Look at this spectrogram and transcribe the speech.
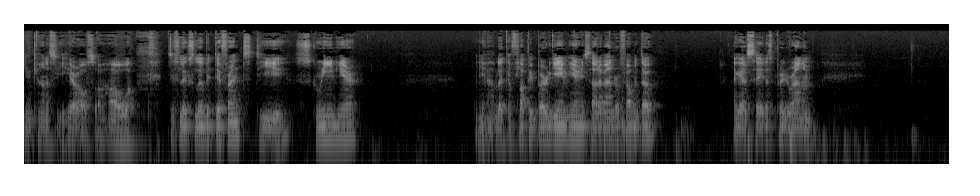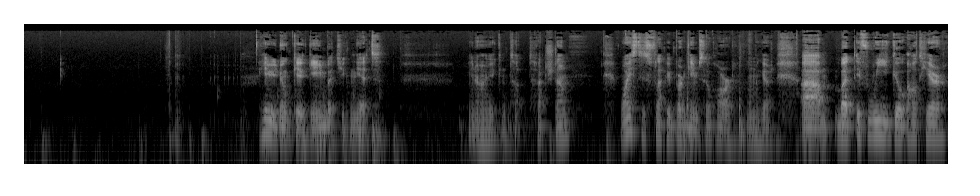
You can kind of see here also how this looks a little bit different. The screen here. And you have like a Flappy Bird game here inside of Android 5.0. I gotta say that's pretty random. Here you don't get a game, but you can get, you know, you can touch them. Why is this Flappy Bird game so hard? Oh my god. Um, but if we go out here,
